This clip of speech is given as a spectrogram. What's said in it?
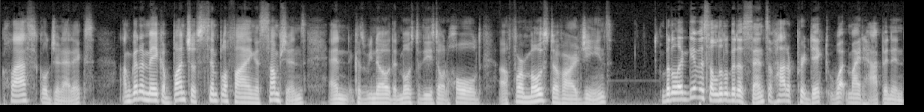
classical genetics, I'm going to make a bunch of simplifying assumptions, and because we know that most of these don't hold uh, for most of our genes, but it'll give us a little bit of sense of how to predict what might happen in,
